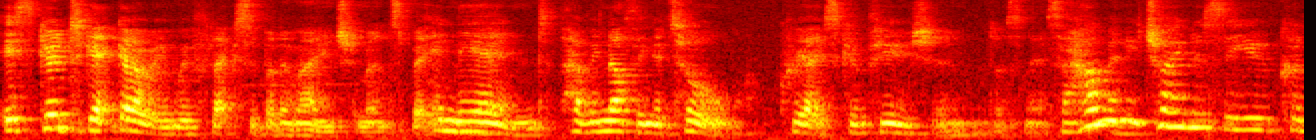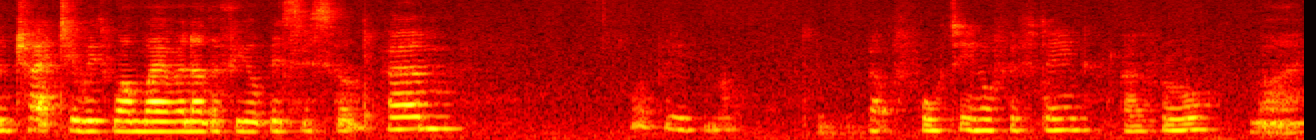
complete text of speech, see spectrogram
it's good to get going with flexible arrangements, but in the end, having nothing at all creates confusion, doesn't it? So how many trainers are you contracted with one way or another for your business school? Um, probably about 14 or 15 overall. Right.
